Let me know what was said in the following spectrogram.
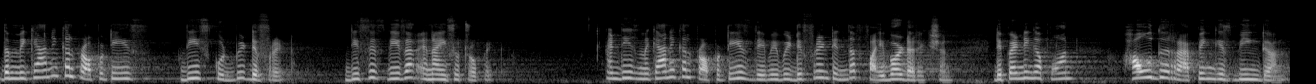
the mechanical properties these could be different. This is these are anisotropic and these mechanical properties they may be different in the fiber direction depending upon how the wrapping is being done.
